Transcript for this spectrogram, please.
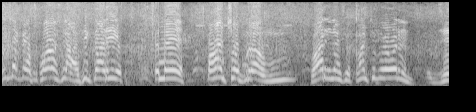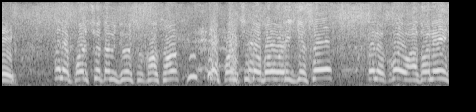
એટલે કે ફોરેસ્ટના અધિકારી અને પાંચસો છોકરા વારી નાખે પાંચ છોકરા વારી જી અને પડછો તમે જોઈ શકો છો કે પડછો તો બહુ વળી જશે એટલે કોઈ વાંધો નહીં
